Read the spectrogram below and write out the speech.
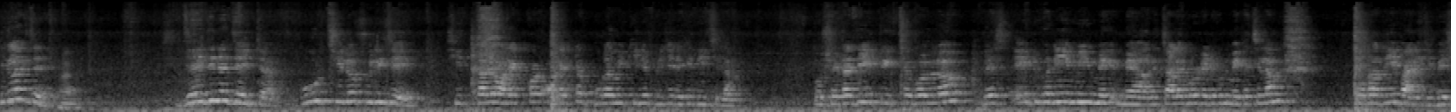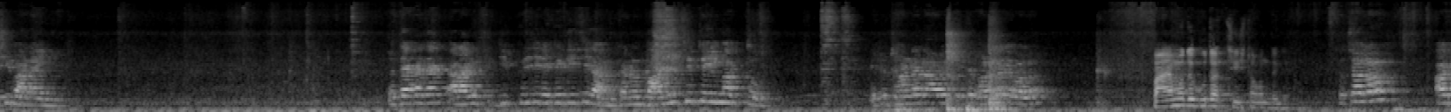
ঠিক লাগছে? হ্যাঁ। যেই দিনে যেইটা। গুড় ছিল ফ্রিজে। শীতকালে অনেক অনেকটা গুড় আমি কিনে ফ্রিজে রেখে দিয়েছিলাম। তো সেটা দিয়ে একটু ইচ্ছে করল বেশ এইটুখানি আমি মানে চালের গুঁড়োটা এইটুকুনি মেখেছিলাম ওটা দিয়ে বানিয়েছি বেশি বানাইনি। তো দেখা যাক আর আমি ডিপ ফ্রিজে রেখে দিয়েছিলাম কারণ বানিয়েছি তো এই মাত্র একটু ঠান্ডা না হলে খেতে ভালো লাগে বলো? পায়ের মধ্যে গুতাচ্ছিস তখন থেকে। তো চলো আর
